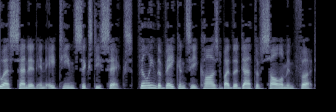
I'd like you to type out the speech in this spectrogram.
U.S. Senate in 1866, filling the vacancy caused by the death of Solomon Foote.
